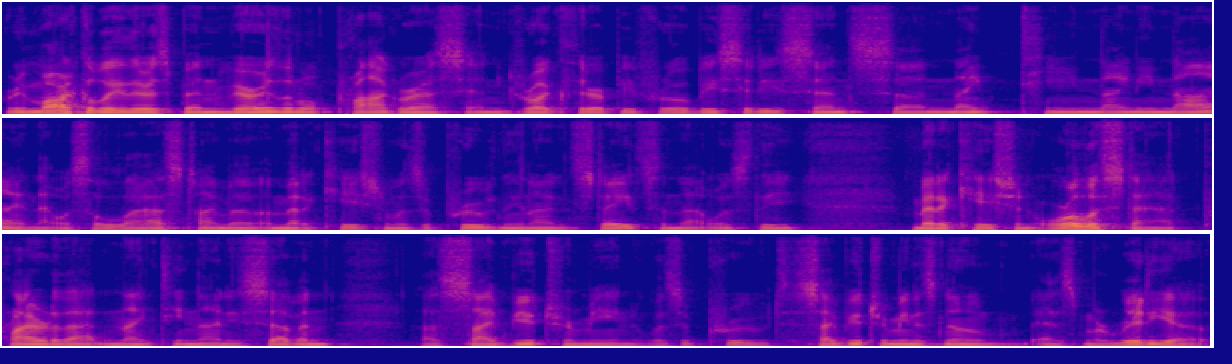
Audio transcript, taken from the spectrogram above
Remarkably, there's been very little progress in drug therapy for obesity since uh, 1999. That was the last time a, a, medication was approved in the United States, and that was the medication Orlistat. Prior to that, in 1997, uh, sibutramine was approved. Sibutramine is known as Meridia,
